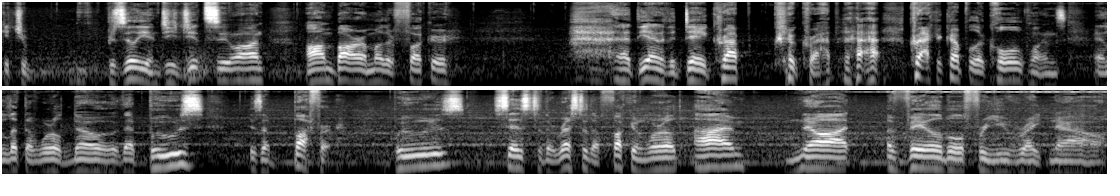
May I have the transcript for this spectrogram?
get your Brazilian jiu jitsu on, on bar a motherfucker. And at the end of the day, crap, crap, crack a couple of cold ones and let the world know that booze is a buffer. Booze says to the rest of the fucking world, I'm not available for you right now.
